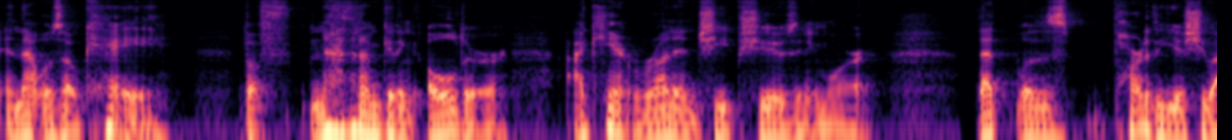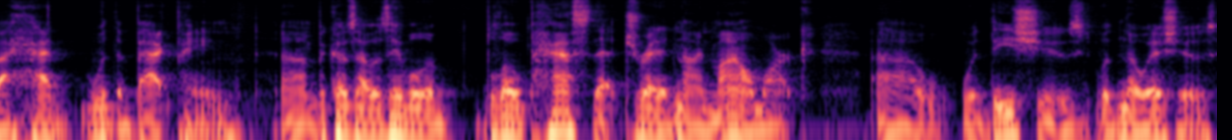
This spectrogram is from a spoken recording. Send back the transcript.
and that was okay but f- now that I'm getting older, I can't run in cheap shoes anymore. That was part of the issue I had with the back pain um, because I was able to blow past that dreaded nine mile mark uh, with these shoes with no issues.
